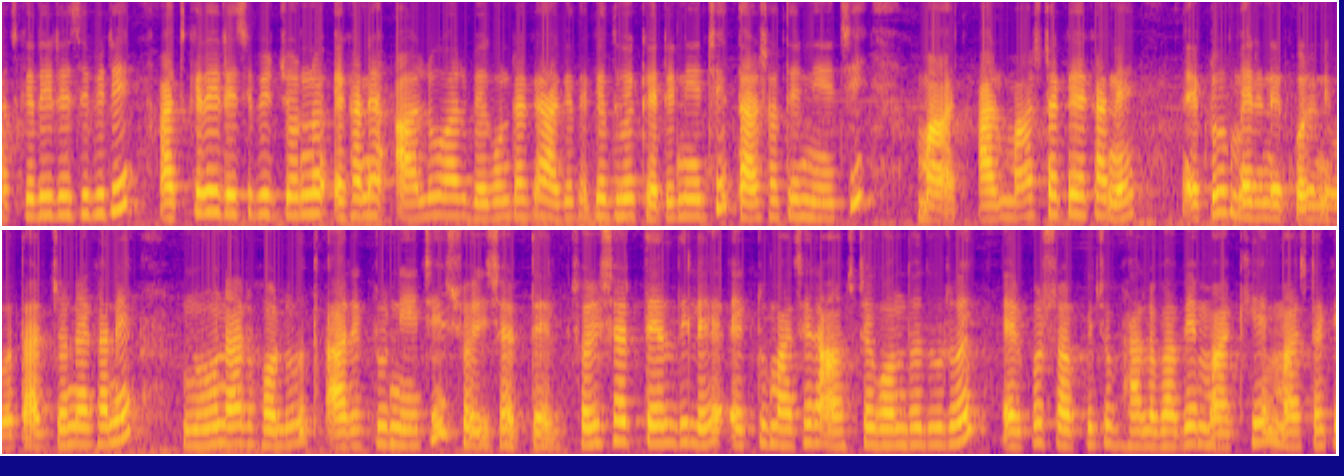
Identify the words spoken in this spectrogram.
আজকের এই রেসিপিটি আজকের এই রেসিপির জন্য এখানে আলু আর বেগুনটাকে আগে থেকে ধুয়ে কেটে নিয়েছি, তার সাথে নিয়েছি মাছ। আর মাছটাকে এখানে একটু ম্যারিনেট করে নিব। তার জন্য এখানে নুন আর হলুদ আর একটু নিয়েছি সরিষার তেল। সরিষার তেল দিলে একটু মাছের আঁশটে গন্ধ দূর হয়। এরপর সব কিছু ভালোভাবে মাখিয়ে মাছটাকে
